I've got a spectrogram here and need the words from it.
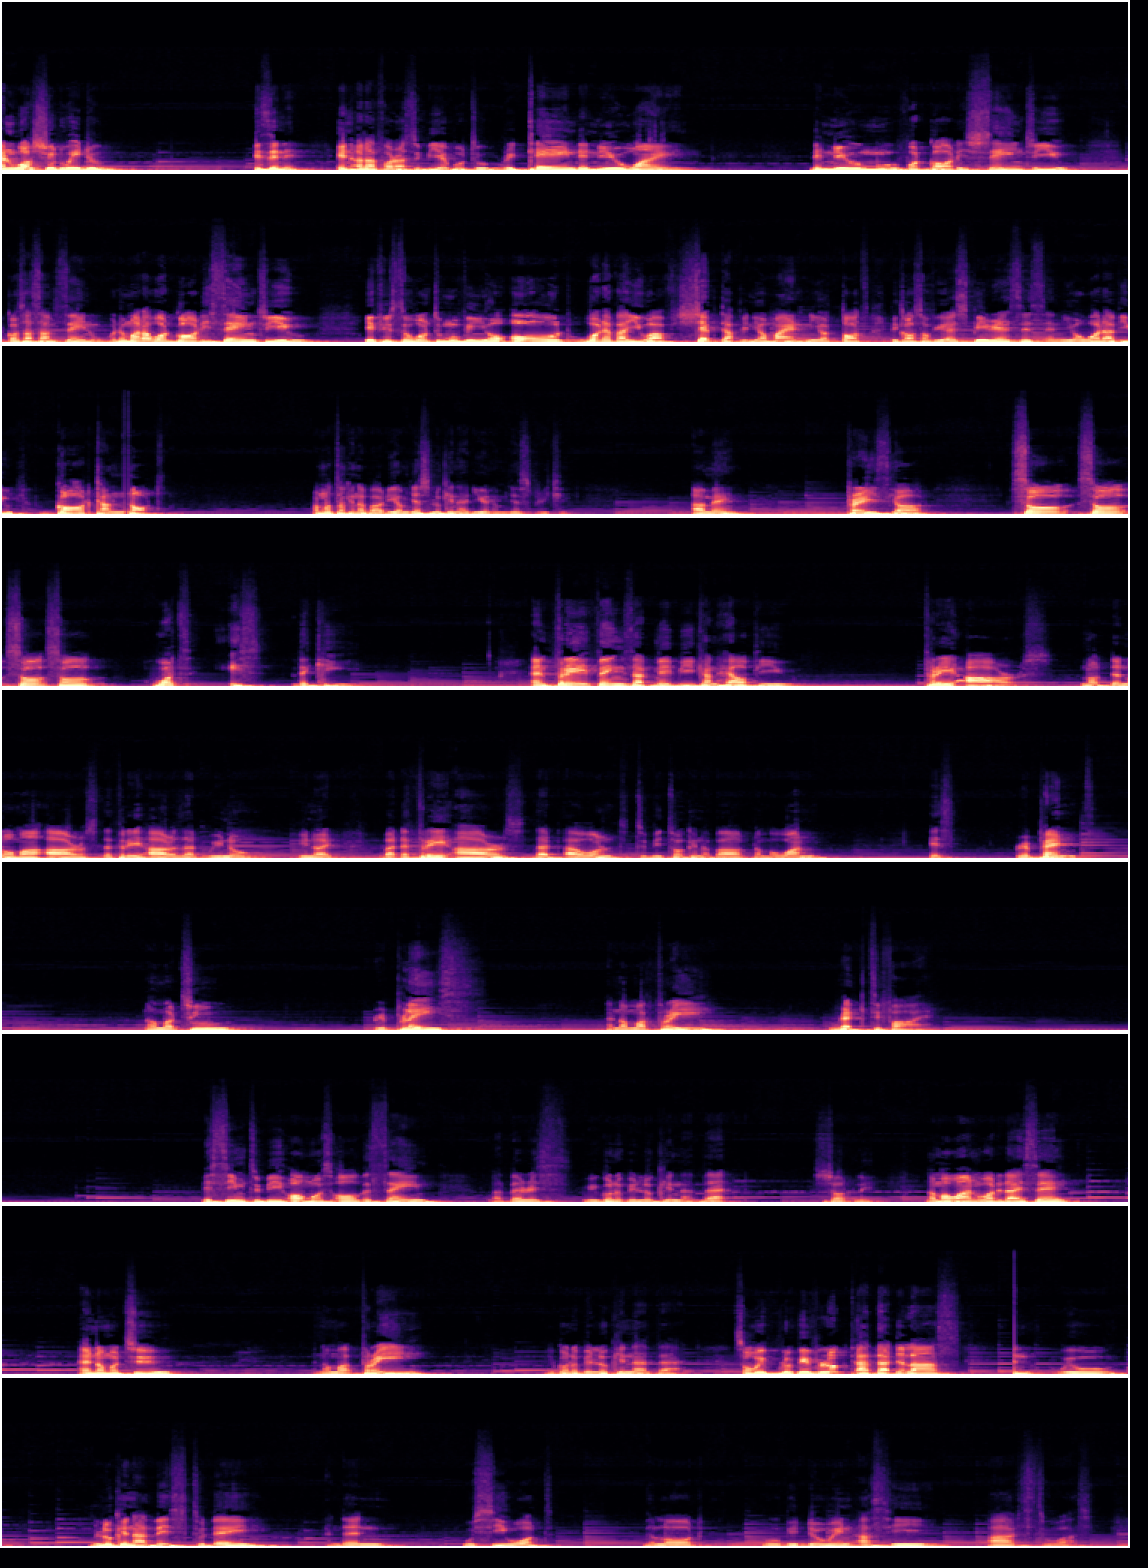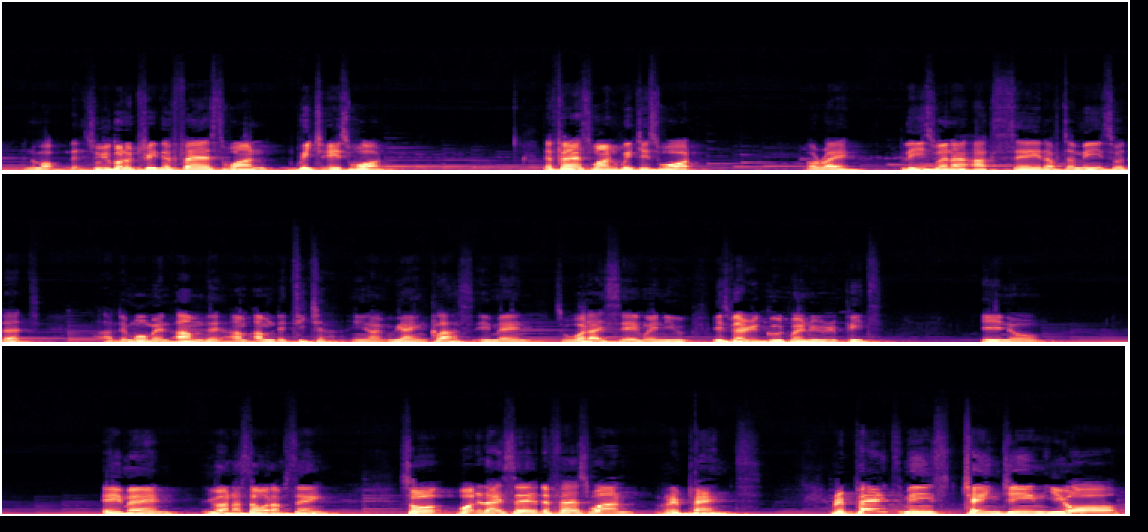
then what should we do? Isn't it? In order for us to be able to retain the new wine, the new move, what God is saying to you. Because as I'm saying, no matter what God is saying to you, if you still want to move in your old, whatever you have shaped up in your mind and your thoughts because of your experiences and your what have you, God cannot. I'm not talking about you, I'm just looking at you and I'm just preaching. Amen. Praise God. So, so, so, so, what the key? And three things that maybe can help you. Three R's not the normal R's, the three R's that we know, you know. But the three R's that I want to be talking about number one is repent, number two, replace, and number three, rectify. They seem to be almost all the same, there is, we're going to be looking at that shortly. Number one, what did I say? And number two, number three, you're going to be looking at that. So we've, we've looked at that the last, and we will be looking at this today, and then we'll see what the Lord will be doing as He adds to us. And so we're going to treat the first one, which is what? The first one, which is what? All right. Please, when I ask, say it after me so that at the moment i'm the I'm, I'm the teacher. You know we are in class. Amen. So what i say when you it's very good when you repeat you know. Amen. You understand what i'm saying? So what did i say? The first one repent. Repent means changing your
